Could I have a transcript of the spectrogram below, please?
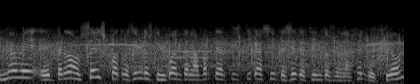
9, eh, perdón, 6.450 en la parte artística, 7.700 en la ejecución.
